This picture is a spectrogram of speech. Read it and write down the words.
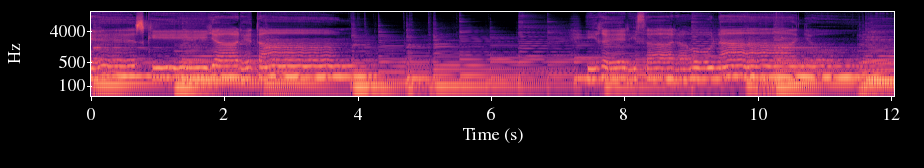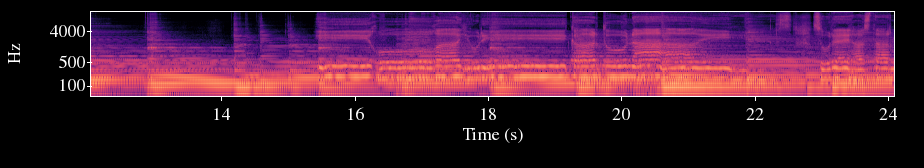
Eskilaretan Igeri zara onaino Igo gaiurik hartu naiz. Zure aztarnak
